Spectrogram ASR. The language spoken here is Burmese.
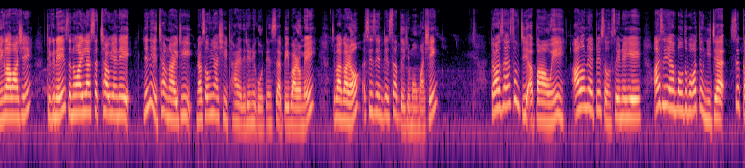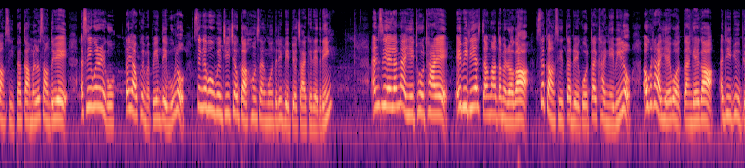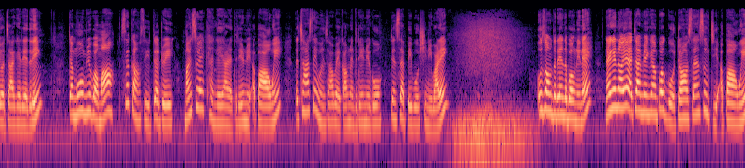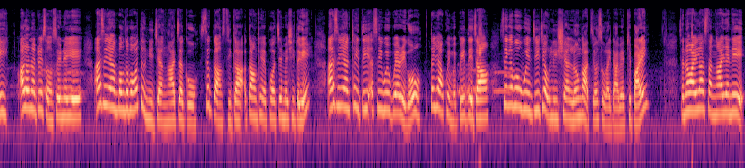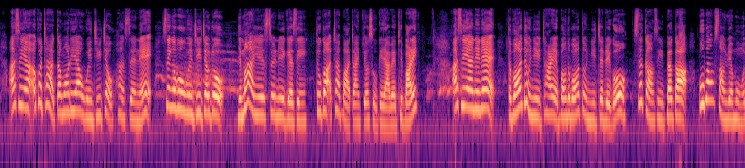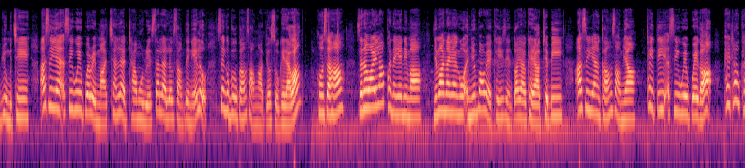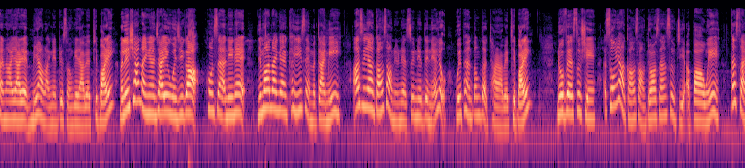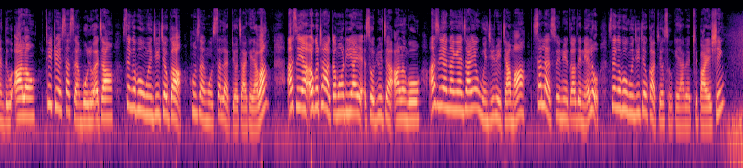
မင်္ဂလာပါရှင်ဒီကနေ့ဇန်နဝါရီလ16ရက်နေ့ညနေ6နာရီထိနောက်ဆုံးရရှိထားတဲ့သတင်းတွေကိုတင်ဆက်ပေးပါတော့မယ်ကျွန်မကတော့အစီအစဉ်တင်ဆက်သူရမုံပါရှင်ဒေါ်ဆန်းစုကြည်အပါအဝင်အားလုံးနဲ့တွေ့ဆုံဆွေးနွေးရေးအာဆီယံပုံသဘောတူညီချက်စစ်ကောင်စီဘက်ကမလွတ်ဆောင်တဲ့အစည်းအဝေးတွေကိုတက်ရောက်ခွင့်မပေးသေးဘူးလို့စင်ကာပူဝန်ကြီးချုပ်ကဟွန်ဆန်ကွန်တတိပြေပြောကြားခဲ့တဲ့သတင်း NCA လက်မှတ်ရေးထိုးထားတဲ့ ABDS တောင်းသားတမတော်ကစစ်ကောင်စီတပ်တွေကိုတိုက်ခိုက်နေပြီလို့ဥက္ကဋ္ဌရဲဘော်တန်ခဲကအတည်ပြုပြောကြားခဲ့တဲ့သတင်းတမိုးမြို့ပေါ်မှာစစ်ကောင်စီတပ်တွေမိုင်းဆွဲခံခဲ့ရတဲ့သတင်းတွေအပါအဝင်တခြားစိတ်ဝင်စားဖွယ်ကောင်းတဲ့သတင်းတွေကိုတင်ဆက်ပေးဖို့ရှိနေပါတယ်။ဦးဆောင်သတင်းသဘောအနေနဲ့နိုင်ငံတော်ရဲ့အတိုင်ပင်ခံပုဂ္ဂိုလ်ဒေါ်ဆန်းစုကြည်အပါအဝင် အလုံးနဲ့တွေ့ဆုံဆွေးနွေးရေးအာဆီယံပုံသဘောတူညီချက်၅ချက်ကိုစစ်ကောင်စီကအကောင့်ထဲဖော်ခြင်းမရှိတဲ့အာဆီယံထိပ်သီးအစည်းအဝေးပွဲတွေကိုတက်ရောက်ခွင့်မပေးသေးကြောင်းစင်ကာပူဝန်ကြီးချုပ်လီရှန်လွန်းကပြောဆိုလိုက်တာပဲဖြစ်ပါတယ်။ဇန်နဝါရီလ15ရက်နေ့အာဆီယံဥက္ကဋ္ဌကမ္ဘောဒီးယားဝန်ကြီးချုပ်ဟန်ဆန်နဲ့စင်ကာပူဝန်ကြီးချုပ်တို့မြမအရေးဆွေးနွေးခဲ့စဉ်သူကအထက်ပါတိုင်းပြောဆိုခဲ့တာပဲဖြစ်ပါတယ်။အာဆီယံအနေနဲ့ သဘောတူညီထားတဲ့ဘုံသဘောတူညီချက်တွေကိုစစ်ကောင်စီဘက်ကပူးပေါင်းဆောင်ရွက်မှုမပြုမချင်းအာဆီယံအစည်းအဝေးပွဲတွေမှာချန်လက်ထားမှုတွေဆက်လက်လှုပ်ဆောင်တင်တယ်လို့စင်ကာပူခေါင်းဆောင်ကပြောဆိုခဲ့တာပါ။ဟွန်ဆန်ဟာဇန်နဝါရီလ9ရက်နေ့မှာမြန်မာနိုင်ငံကိုအငင်းပွားပဲခရီးစဉ်တွားရောက်ခဲ့တာဖြစ်ပြီးအာဆီယံခေါင်းဆောင်များထိပ်သီးအစည်းအဝေးပွဲကဖယ်ထုတ်ခံထားရတဲ့မင်းအောင်လှိုင်နဲ့တွေ့ဆုံခဲ့တာပဲဖြစ်ပါတယ်။မလေးရှားနိုင်ငံသားရေးဝန်ကြီးကဟွန်ဆန်အနေနဲ့မြန်မာနိုင်ငံခရီးစဉ်မတိုင်မီ အာဆီယံခေါင်းဆောင်တွေနဲ့ဆွေးနွေးတဲ့နယ်လို့ဝေဖန်သုံးသပ်ထားတာပဲဖြစ်ပါတယ်။နိုဗယ်ဆုရှင်အစိုးရခေါင်းဆောင်ဒေါ်ဆန်းစုကြည်အပါအဝင်တက်ဆိုင်သူအားလုံးထိတွေ့ဆက်ဆံဖို့လိုအပ်ကြောင်းစင်ကာပူဝန်ကြီးချုပ်ကဟွန်ဆန်ကိုဆက်လက်ပြောကြားခဲ့တာပါ။အာဆီယံဥက္ကဋ္ဌကမ္ဘောဒီးယားရဲ့အဆိုပြုချက်အားလုံးကိုအာဆီယံနိုင်ငံသားရေးဝန်ကြီးတွေကြားမှာဆက်လက်ဆွေးနွေးသွားတဲ့နယ်လို့စင်ကာပူဝန်ကြီးချုပ်ကပြောဆိုခဲ့တာပဲဖြစ်ပါတယ်ရှင်။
